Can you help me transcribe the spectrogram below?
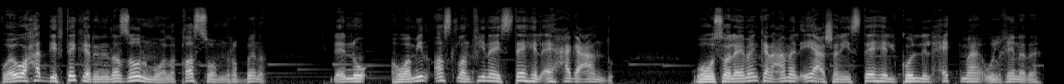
وهو حد يفتكر إن ده ظلم ولا قسوة من ربنا لأنه هو مين أصلا فينا يستاهل أي حاجة عنده؟ وهو سليمان كان عمل إيه عشان يستاهل كل الحكمة والغنى ده؟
